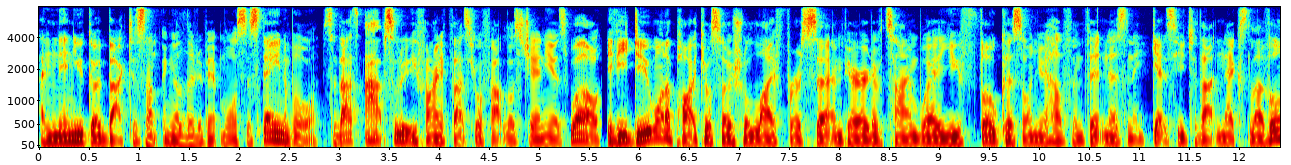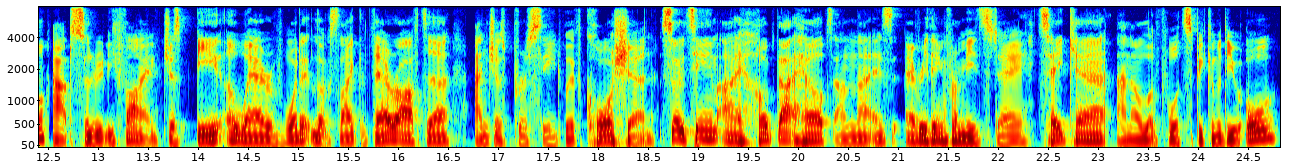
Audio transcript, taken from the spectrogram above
And then you go back to something a little bit more sustainable. So that's absolutely fine if that's your fat loss journey as well. If you do want to park your social life for a certain period of time where you focus on your health and fitness and it gets you to that next level, absolutely fine. Just be aware of what it looks like thereafter and just proceed with caution. So, team, I hope that helps. And that is everything from me today. Take care, and I'll look forward to speaking with you all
